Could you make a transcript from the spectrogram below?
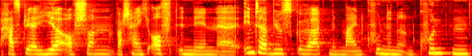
hast du ja hier auch schon wahrscheinlich oft in den äh, Interviews gehört mit meinen Kundinnen und Kunden.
